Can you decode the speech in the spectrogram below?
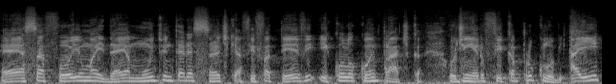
essa foi uma ideia muito interessante que a FIFA teve e colocou em prática. O dinheiro fica para o clube. Aí,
